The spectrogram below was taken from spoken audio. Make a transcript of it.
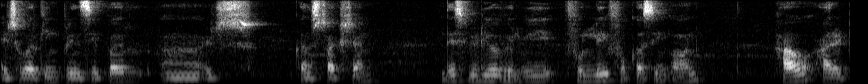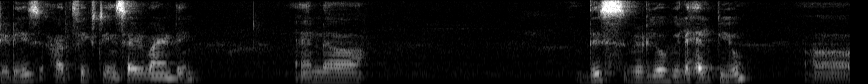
its working principle uh, its construction this video will be fully focusing on how RTDs are fixed inside winding and uh, this video will help you uh,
